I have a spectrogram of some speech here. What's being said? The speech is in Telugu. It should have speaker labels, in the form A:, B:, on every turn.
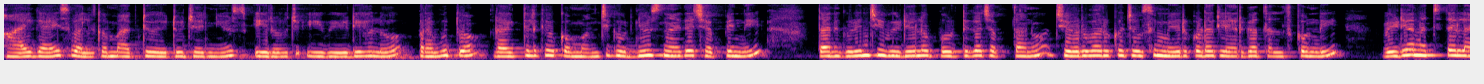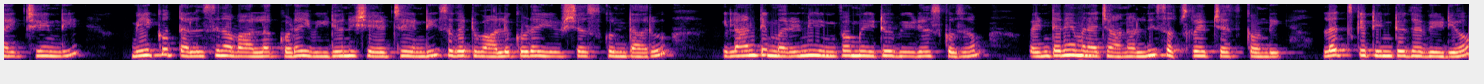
A: Hi guys welcome back to A to Z news ఈరోజు ఈ వీడియోలో ప్రభుత్వం రైతులకి ఒక మంచి గుడ్ న్యూస్ని అయితే చెప్పింది. దాని గురించి ఈ వీడియోలో పూర్తిగా చెప్తాను. చివరి వరకు చూసి మీరు కూడా క్లియర్గా తెలుసుకోండి. వీడియో నచ్చితే లైక్ చేయండి. మీకు తెలిసిన వాళ్ళకు కూడా ఈ వీడియోని షేర్ చేయండి. సో దట్ వాళ్ళు కూడా యూజ్ చేసుకుంటారు. ఇలాంటి మరిన్ని ఇన్ఫర్మేటివ్ వీడియోస్ కోసం వెంటనే మన ఛానల్ని సబ్స్క్రైబ్ చేసుకోండి. Let's get into the video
